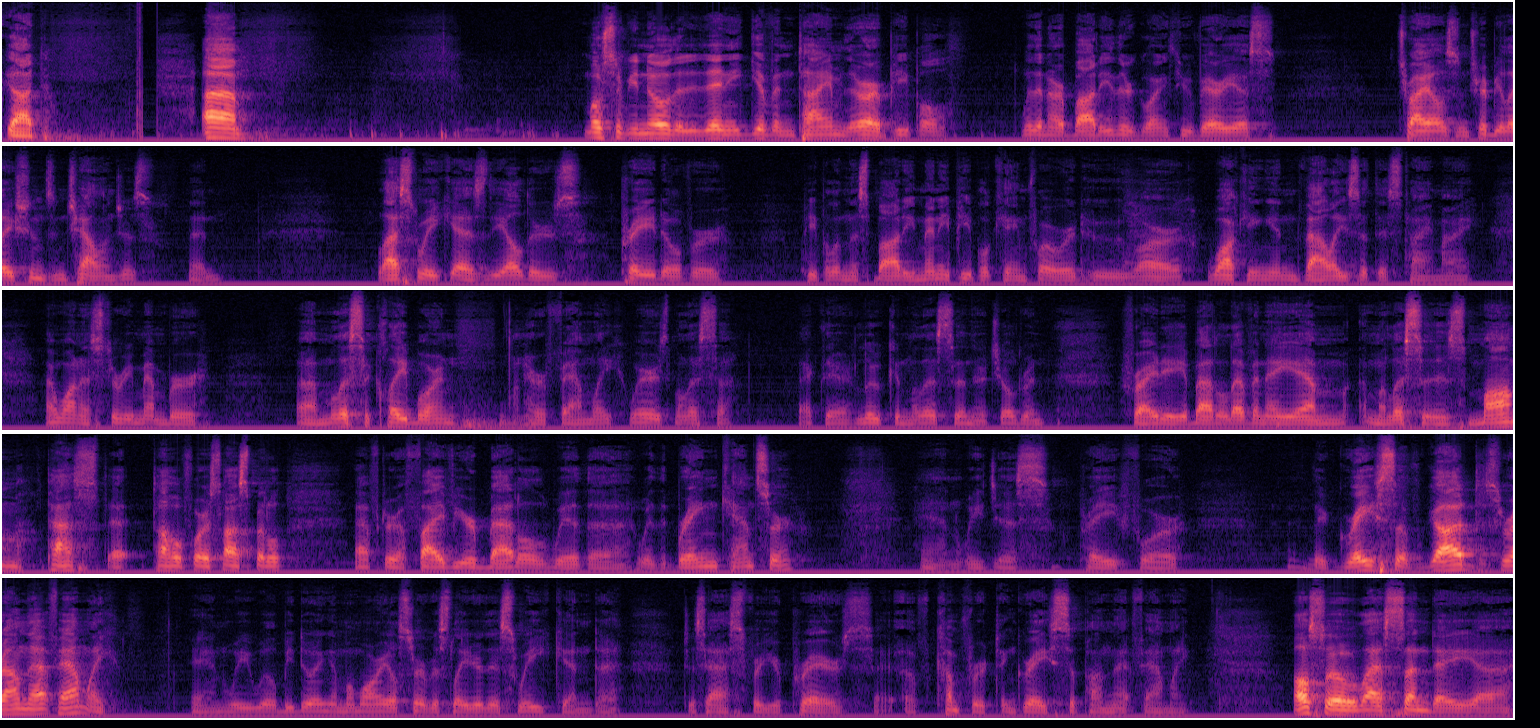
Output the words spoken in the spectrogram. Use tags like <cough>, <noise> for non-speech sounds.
God. Um, most of you know that at any given time there are people within our body that are going through various trials and tribulations and challenges. And last week, as the elders prayed over people in this body, many people came forward who are walking in valleys at this time. I, I want us to remember uh, Melissa Claiborne and her family. Where is Melissa? Back there. Luke and Melissa and their children. Friday, about 11 a.m., Melissa's mom passed at Tahoe Forest Hospital after a five-year battle with uh, with brain cancer, and we just pray for the grace of God to surround that family. And we will be doing a memorial service later this week, and uh, just ask for your prayers of comfort and grace upon that family. Also, last Sunday, uh,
